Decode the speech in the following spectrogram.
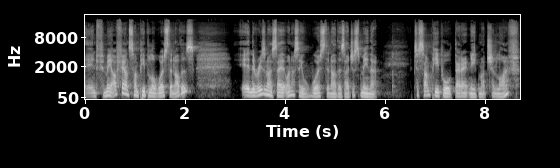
and for me, I've found some people are worse than others. And the reason I say that when I say worse than others, I just mean that to some people they don't need much in life.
